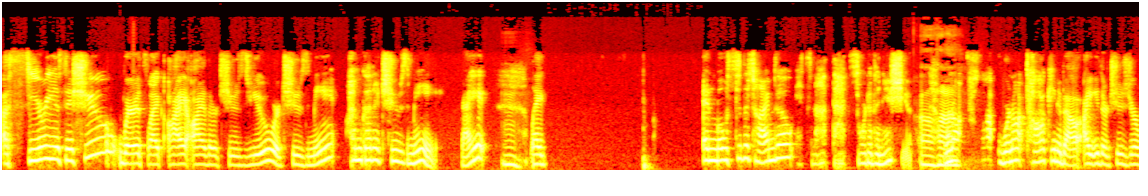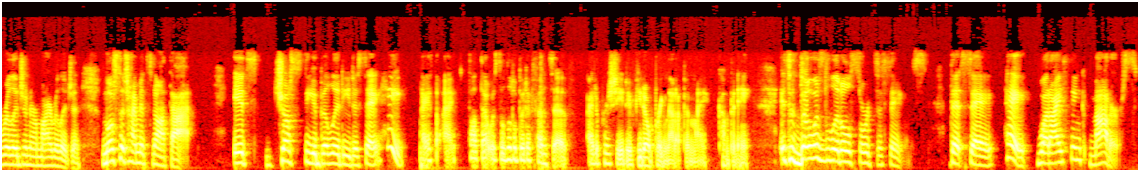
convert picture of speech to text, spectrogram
a serious issue where it's like I either choose you or choose me, I'm going to choose me, right? Mm. Like and most of the time though, it's not that sort of an issue. Uh-huh. We're not we're not talking about I either choose your religion or my religion. Most of the time it's not that. It's just the ability to say, "Hey, I, th- I thought that was a little bit offensive. I'd appreciate if you don't bring that up in my company." It's those little sorts of things that say, "Hey, what I think matters."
